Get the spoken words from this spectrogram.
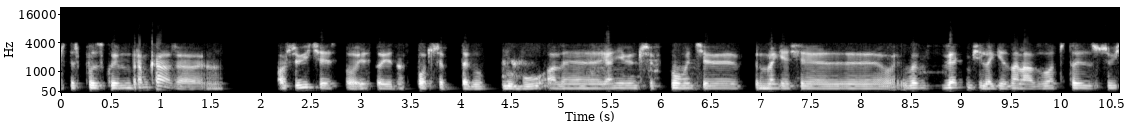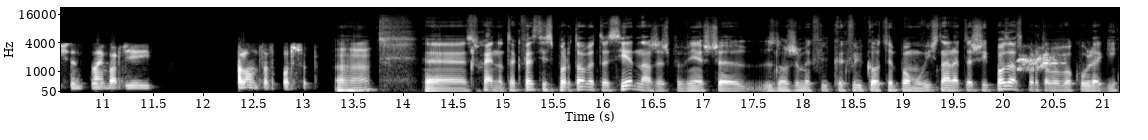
czy też pozyskujemy bramkarza. Oczywiście jest to, jest to jedna z potrzeb tego klubu, ale ja nie wiem, czy w momencie, w którym Legia się, w jakim się Legia znalazła, czy to jest rzeczywiście najbardziej paląca z potrzeb. Mhm. E, słuchaj, no te kwestie sportowe to jest jedna rzecz, pewnie jeszcze zdążymy chwilkę, chwilkę o tym pomówić, no ale też i poza sportowo wokół Legii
